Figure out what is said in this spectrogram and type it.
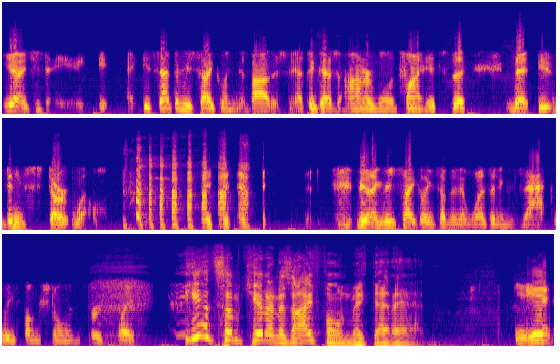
yeah, it's just it, it, it's not the recycling that bothers me. I think that's honorable and fine. It's the that it didn't start well. Be like recycling something that wasn't exactly functional in the first place. He had some kid on his iPhone make that ad. It,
